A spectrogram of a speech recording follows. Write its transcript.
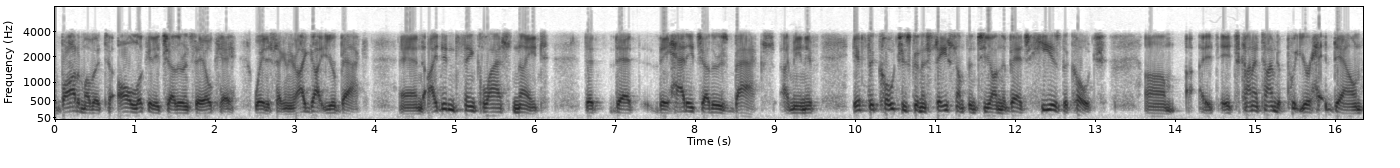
the bottom of it to all look at each other and say, okay, wait a second here, I got your back. And I didn't think last night that that they had each other's backs. I mean, if if the coach is going to say something to you on the bench, he is the coach. Um, it, it's kind of time to put your head down,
